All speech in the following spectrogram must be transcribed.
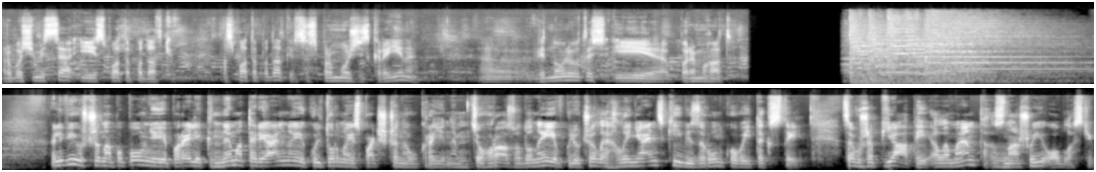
робочі місця і сплата податків. А сплата податків це спроможність країни е, відновлюватись і перемагати. Львівщина поповнює перелік нематеріальної культурної спадщини України. Цього разу до неї включили глинянський візерунковий текстиль. Це вже п'ятий елемент з нашої області.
